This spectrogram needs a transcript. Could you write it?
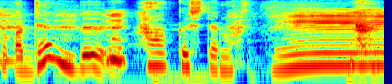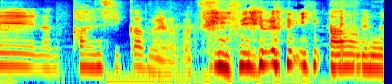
とか全部把握してます。へえ、なんか監視カメラがついてるみたいな。ああ、もう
